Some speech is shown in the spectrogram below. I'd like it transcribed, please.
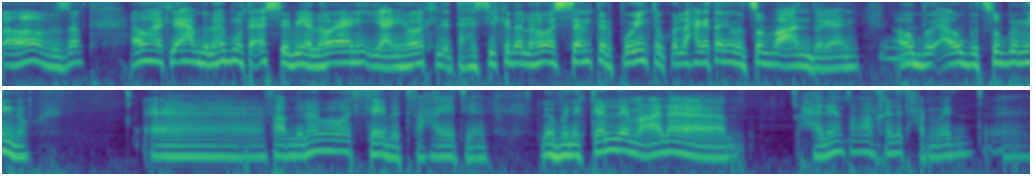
آه بالظبط. أو هتلاقي عبد الوهاب متأثر بيها اللي هو يعني يعني هو تحسيه كده اللي هو ال center point وكل حاجة تانية بتصب عنده يعني أو ب أو بتصب منه. آه فعبد الوهاب هو الثابت في حياتي يعني. لو بنتكلم على حاليا طبعا خالد حماد آه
